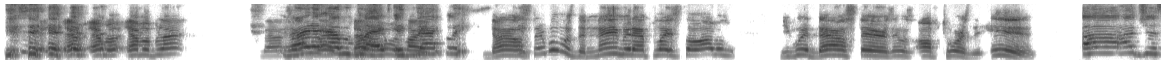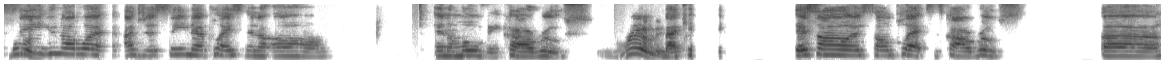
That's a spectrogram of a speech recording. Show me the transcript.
ever, ever, ever black. right at Ever Black, exactly. Like downstairs. What was the name of that place though? I was you went downstairs, it was off towards the end. Uh I just what seen, was... you know what? I just seen that place in a um in a movie called Roos. Really? By It's on it's on Plex. It's called Roos. Uh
